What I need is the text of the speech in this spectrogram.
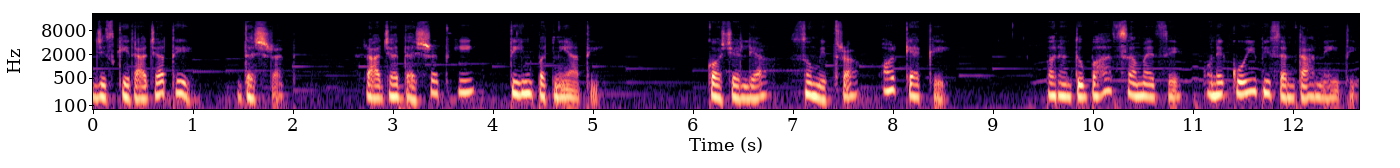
जिसके राजा थे दशरथ। राजा दशरथ की तीन पत्नियाँ थीं, कौशल्या, सुमित्रा और कैके। परंतु बहुत समय से उन्हें कोई भी संतान नहीं थी,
